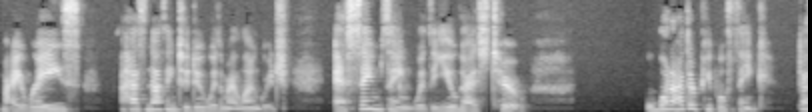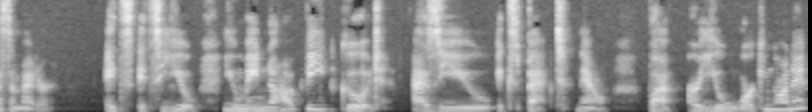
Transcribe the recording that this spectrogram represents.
my race has nothing to do with my language. And same thing with you guys too. What other people think doesn't matter. It's it's you. You may not be good as you expect now, but are you working on it?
